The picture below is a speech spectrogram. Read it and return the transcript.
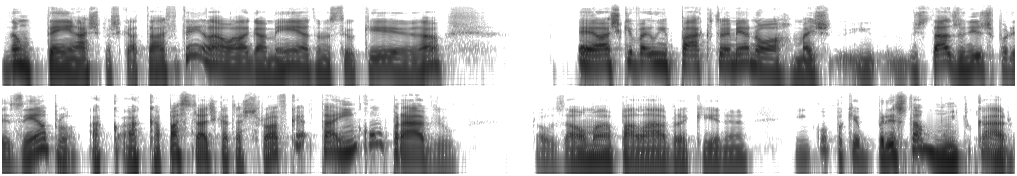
não tem aspas catástrofe, tem lá o alagamento, não sei o quê, não, é, eu acho que vai, o impacto é menor, mas nos Estados Unidos, por exemplo, a, a capacidade catastrófica está incomprável, para usar uma palavra aqui, né? Incom- Porque o preço está muito caro.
